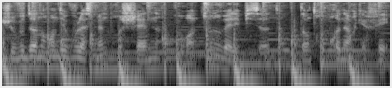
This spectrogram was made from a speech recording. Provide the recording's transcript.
Je vous donne rendez-vous la semaine prochaine pour un tout nouvel épisode d'Entrepreneur Café.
